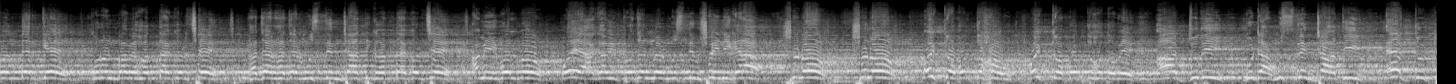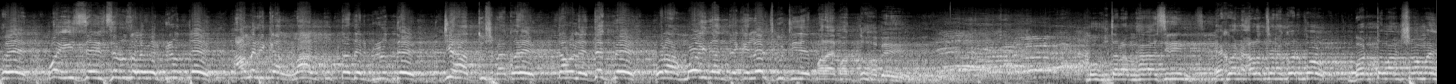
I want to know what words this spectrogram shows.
বোনদেরকে করুণভাবে হত্যা করছে, হাজার হাজার মুসলিম জাতিকে হত্যা করছে। আমি বলব, ওই আগামী প্রজন্মের মুসলিম সৈনিকেরা, শুনো শুনো, ঐক্যবদ্ধ হও, ঐক্যবদ্ধ হতে হবে। আর যদি গোটা মুসলিম জাতি একজুট হয়ে ওই ইসরায়েল জেরুজালেমের বিরুদ্ধে, আমেরিকার লাল কুত্তাদের বিরুদ্ধে জিহাদ ঘোষণা করে, তাহলে দেখবে ওরা ময়দান থেকে লেজ গুটিয়ে পালায় বাধ্য হবে। মোহতারাম হাজরিন, এখন আলোচনা করব বর্তমান সময়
